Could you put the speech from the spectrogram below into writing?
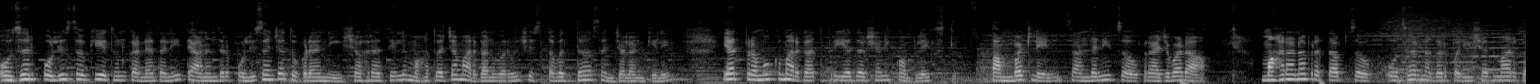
ओझर पोलीस चौकी येथून करण्यात आली. त्यानंतर पोलिसांच्या तुकड्यांनी शहरातील महत्त्वाच्या मार्गांवरून शिस्तबद्ध संचलन केले. यात प्रमुख मार्गात प्रियदर्शनी कॉम्प्लेक्स तांबट लेन चांदणी चौक राजवाडा महाराणा प्रताप चौक ओझर नगर परिषद मार्ग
